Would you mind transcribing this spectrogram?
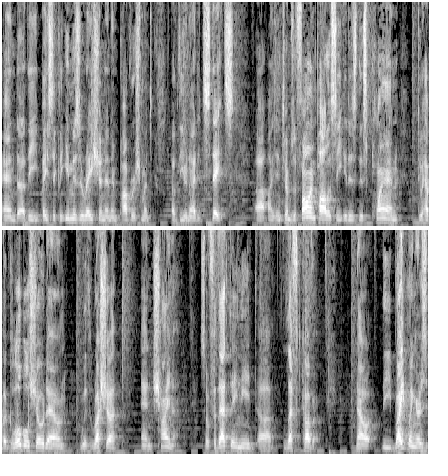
and uh, the basically immiseration and impoverishment of the United States. Uh, in terms of foreign policy, it is this plan to have a global showdown with Russia and China. So for that, they need uh, left cover. Now, the right wingers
